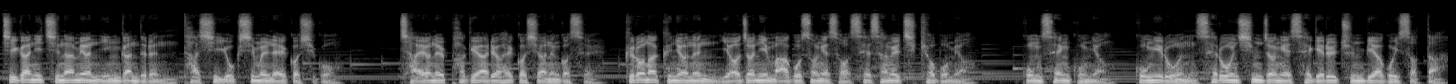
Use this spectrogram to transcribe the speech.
시간이 지나면 인간들은 다시 욕심을 낼 것이고 자연을 파괴하려 할 것이라는 것을. 그러나 그녀는 여전히 마고성에서 세상을 지켜보며 공생공영, 공의로운 새로운 심정의 세계를 준비하고 있었다.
